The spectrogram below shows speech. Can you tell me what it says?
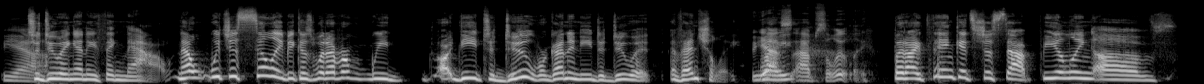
Yeah. to doing anything now. Now, which is silly because whatever we need to do, we're going to need to do it eventually. Yes, right? absolutely. But I think it's just that feeling of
